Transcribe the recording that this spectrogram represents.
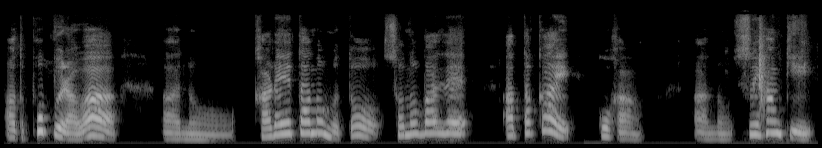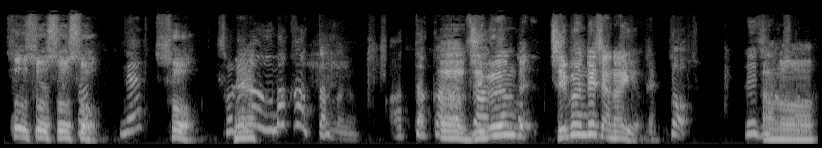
あとポプラはあのカレー頼むとその場であったかいご飯あの炊飯器そうそうそうそう。ね。そう。それがうまかったのよ、あったかい自分で、自分でじゃないよね。そう。レジの人。あの、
